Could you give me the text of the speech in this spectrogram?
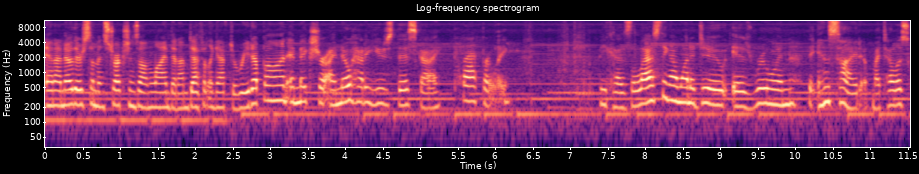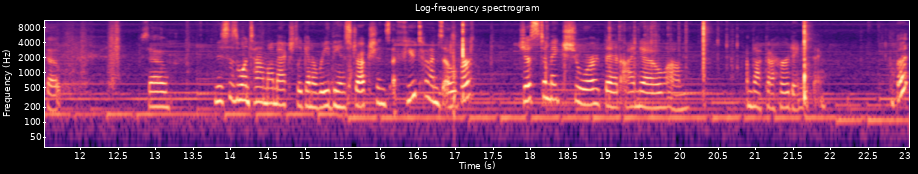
and I know there's some instructions online that I'm definitely to have to read up on and make sure I know how to use this guy properly. Because the last thing I want to do is ruin the inside of my telescope. So this is one time I'm actually going to read the instructions a few times over just to make sure that I know um, I'm not going to hurt anything. But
